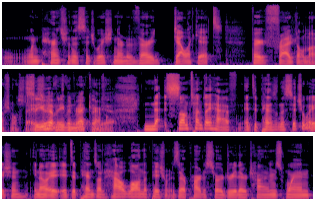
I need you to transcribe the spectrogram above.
when parents are in this situation, they're in a very delicate very fragile emotional state. So you so haven't even met them yet. No, sometimes I have. It depends on the situation. You know, it, it, depends on how long the patient was there prior to surgery. There are times when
